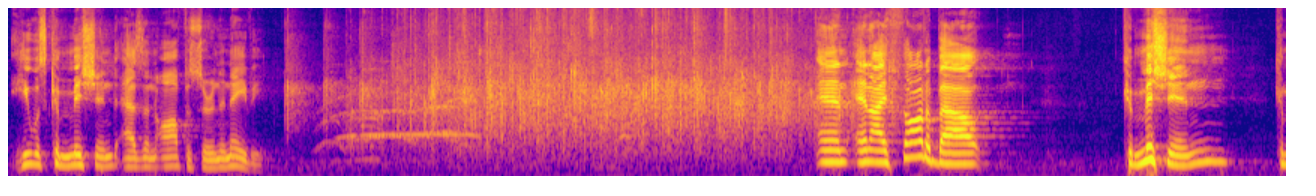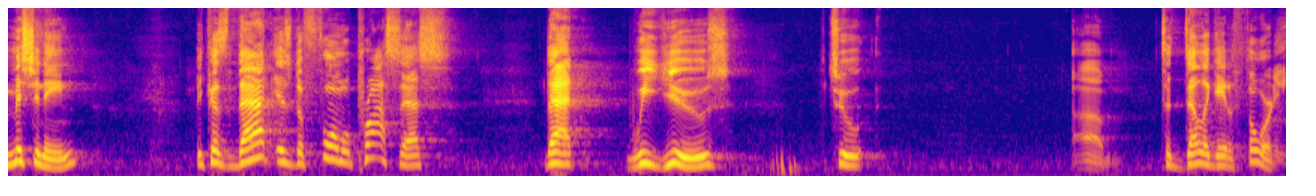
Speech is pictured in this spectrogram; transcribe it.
he was commissioned as an officer in the Navy. And, and I thought about commission, commissioning, because that is the formal process that we use to, um, to delegate authority.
